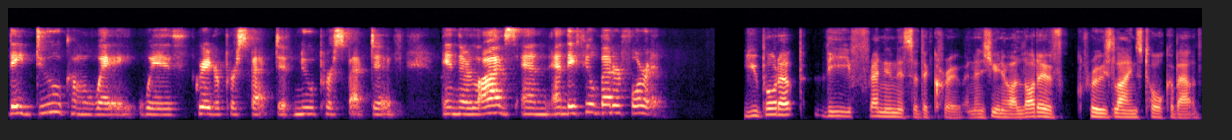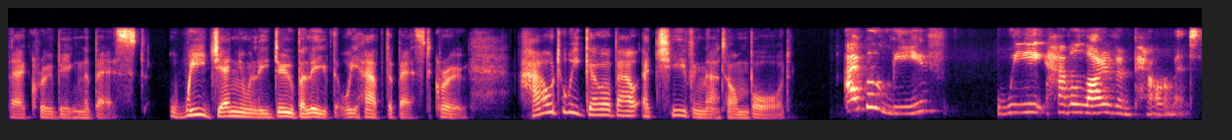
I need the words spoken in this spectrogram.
they do come away with greater perspective, new perspective in their lives, and, and they feel better for it you brought up the friendliness of the crew. And as you know, a lot of cruise lines talk about their crew being the best. We genuinely do believe that we have the best crew. How do we go about achieving that on board? I believe we have a lot of empowerment.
